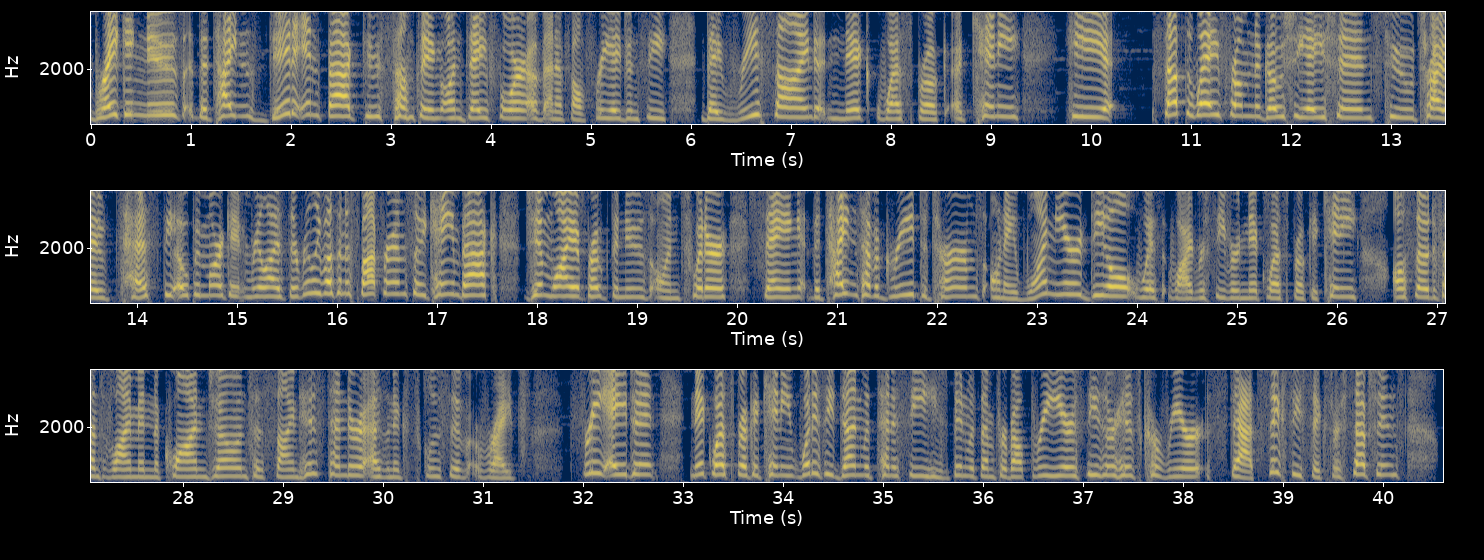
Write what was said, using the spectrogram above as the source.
Breaking news the Titans did, in fact, do something on day four of NFL free agency. They re signed Nick Westbrook Ikhine. He stepped away from negotiations to try to test the open market and realized there really wasn't a spot for him, so he came back. Jim Wyatt broke the news on Twitter saying the Titans have agreed to terms on a one year deal with wide receiver Nick Westbrook Ikhine. Also, defensive lineman Naquan Jones has signed his tender as an exclusive rights free agent. Nick Westbrook Ikhine, what has he done with Tennessee? He's been with them for about three years. These are his career stats 66 receptions,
